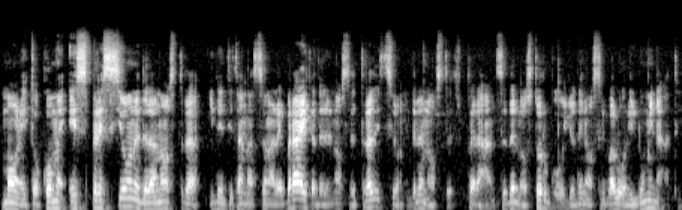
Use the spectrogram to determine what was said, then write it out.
monito come espressione della nostra identità nazionale ebraica, delle nostre tradizioni, delle nostre speranze, del nostro orgoglio, dei nostri valori illuminati,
